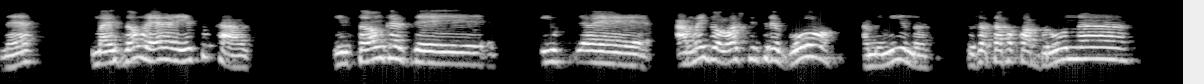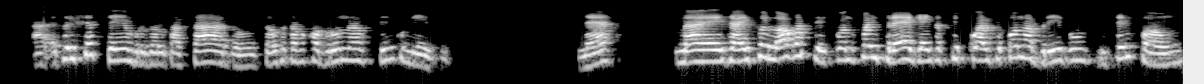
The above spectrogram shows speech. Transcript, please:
Né? Mas não era esse o caso. Então, quer dizer, é, a mãe biológica entregou a menina, eu já estava com a Bruna, foi em setembro do ano passado, então eu estava com a Bruna há cinco meses, né? Mas aí foi logo assim, quando foi entregue, ainda ficou, ela ficou no abrigo um tempão,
